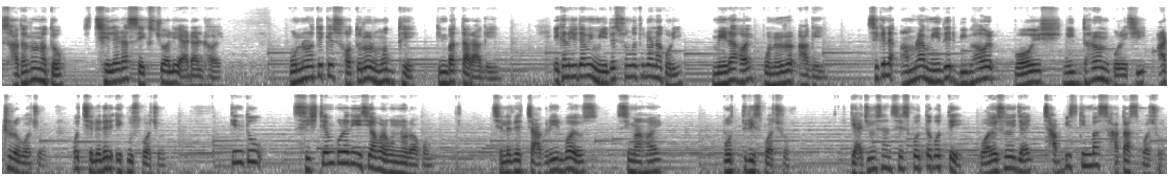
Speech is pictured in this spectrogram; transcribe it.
সাধারণত ছেলেরা sexually adult হয়। পনেরো থেকে সতেরোর মধ্যে কিংবা তার আগেই। এখানে যদি আমি মেয়েদের সঙ্গে তুলনা করি, মেয়েরা হয় পনেরোর আগেই। সেখানে আমরা মেয়েদের বিবাহের বয়স নির্ধারণ করেছি আঠেরো বছর ও ছেলেদের একুশ বছর। কিন্তু সিস্টেম করে দিয়েছি আবার অন্য রকম। ছেলেদের চাকরির বয়স সীমা হয় বত্রিশ বছর। গ্র্যাজুয়েশন শেষ করতে করতে বয়স হয়ে যায় ছাব্বিশ কিংবা সাতাশ বছর।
